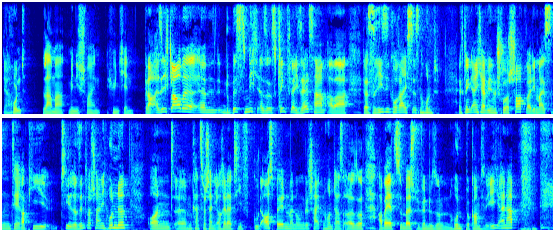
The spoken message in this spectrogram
Ja. Hund, Lama, Minischwein, Hühnchen. Genau, also ich glaube, ähm, du bist nicht, also es klingt vielleicht seltsam, aber das risikoreichste ist ein Hund. Es klingt eigentlich ja wie ein Sure Shot, weil die meisten Therapietiere sind wahrscheinlich Hunde und ähm, kannst wahrscheinlich auch relativ gut ausbilden, wenn du einen gescheiten Hund hast oder so. Aber jetzt zum Beispiel, wenn du so einen Hund bekommst, wie ich einen hab,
